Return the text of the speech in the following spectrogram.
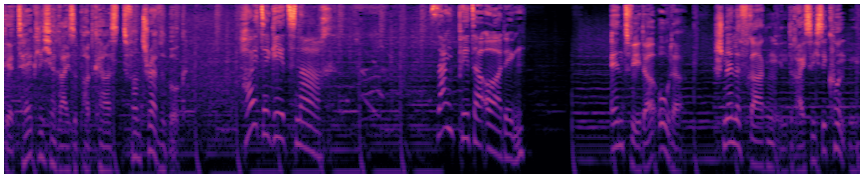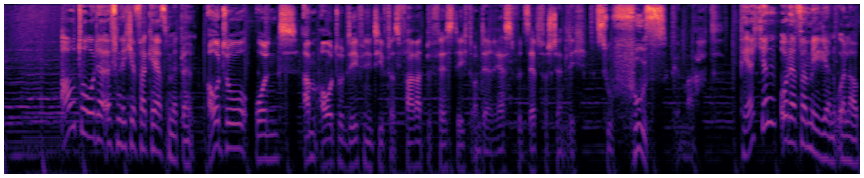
Der tägliche Reisepodcast von Travelbook. Heute geht's nach St. Peter-Ording. Entweder oder. Schnelle Fragen in 30 Sekunden. Auto oder öffentliche Verkehrsmittel? Auto und am Auto definitiv das Fahrrad befestigt und der Rest wird selbstverständlich zu Fuß gemacht. Pärchen oder Familienurlaub?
